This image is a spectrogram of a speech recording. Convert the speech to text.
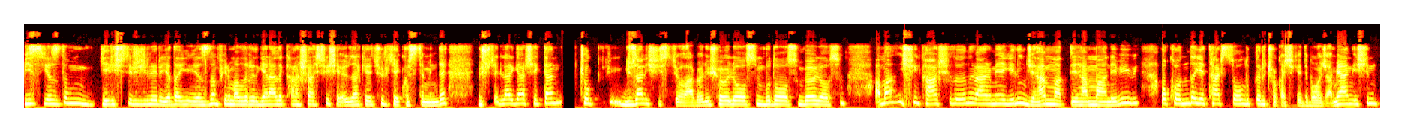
biz yazılım geliştiricileri ya da yazılım firmaları genelde karşılaştığı şey özellikle Türkiye ekosisteminde müşteriler gerçekten çok güzel iş istiyorlar. Böyle şöyle olsun, bu da olsun, böyle olsun. Ama işin karşılığını vermeye gelince hem maddi hem manevi o konuda yetersiz oldukları çok açık Edip hocam. Yani işin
